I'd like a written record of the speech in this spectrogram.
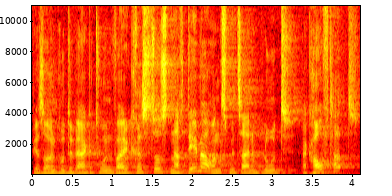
Wir sollen gute Werke tun, weil Christus, nachdem er uns mit seinem Blut erkauft hat,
